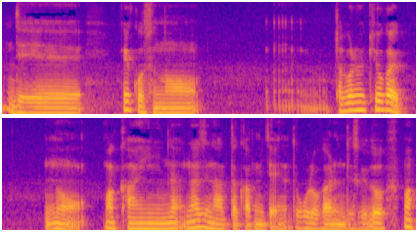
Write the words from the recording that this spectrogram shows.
で結構そのタブロイド協会の、まあ、会員にななぜなったかみたいなところがあるんですけど、まあ、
